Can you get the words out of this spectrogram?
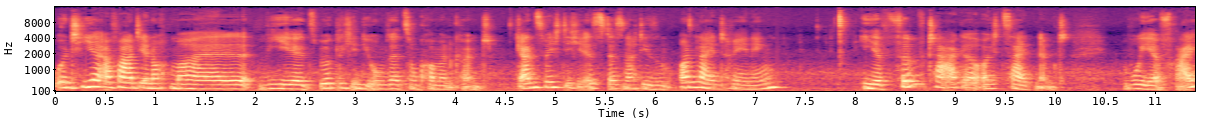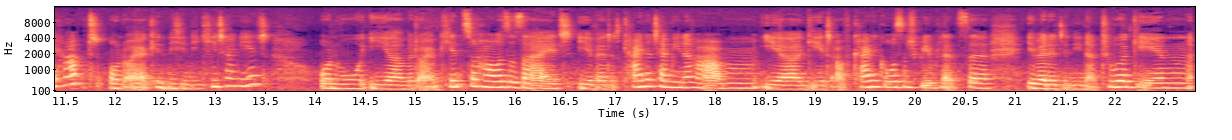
Und hier erfahrt ihr nochmal, wie ihr jetzt wirklich in die Umsetzung kommen könnt. Ganz wichtig ist, dass nach diesem Online-Training ihr fünf Tage euch Zeit nimmt, wo ihr frei habt und euer Kind nicht in die Kita geht und wo ihr mit eurem Kind zu Hause seid. Ihr werdet keine Termine haben, ihr geht auf keine großen Spielplätze, ihr werdet in die Natur gehen,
